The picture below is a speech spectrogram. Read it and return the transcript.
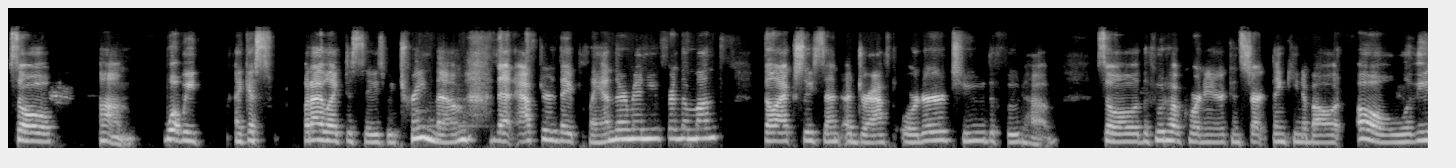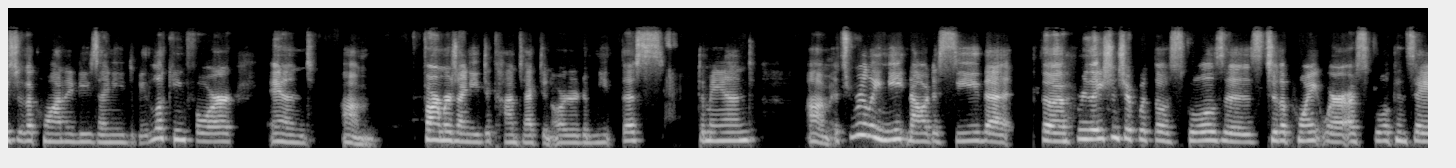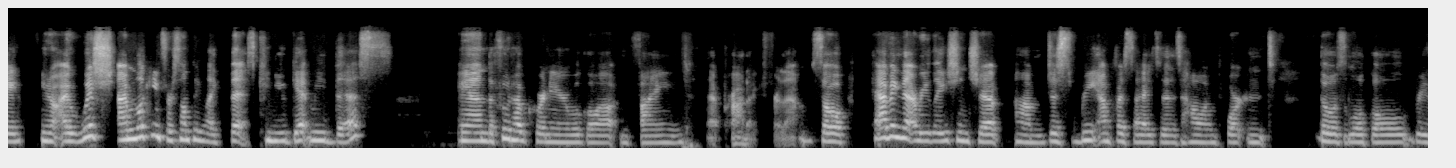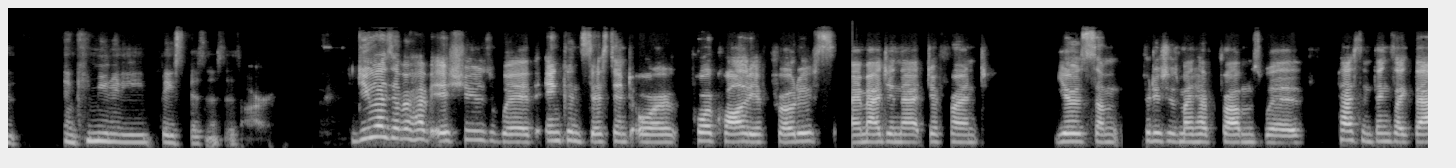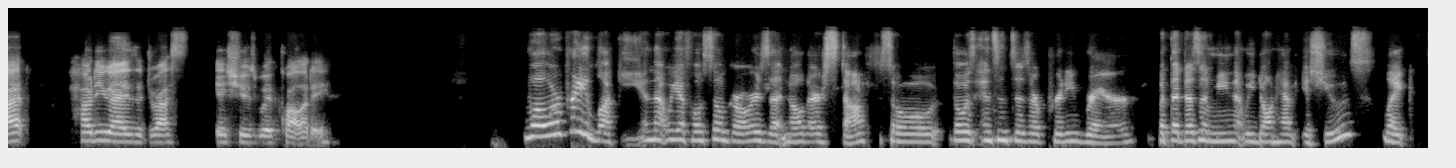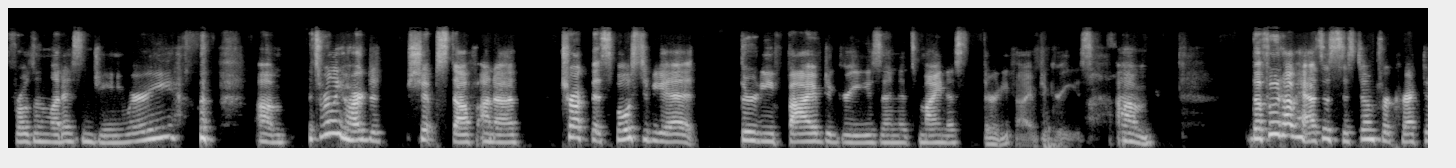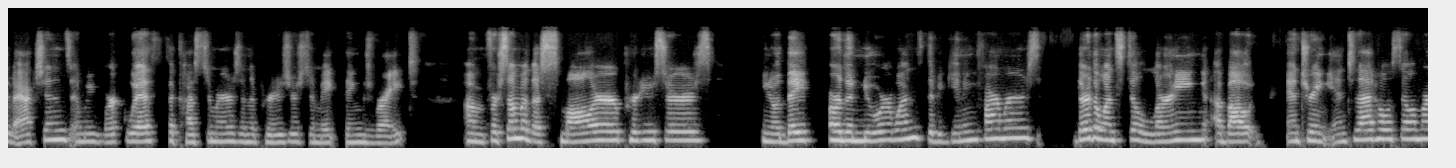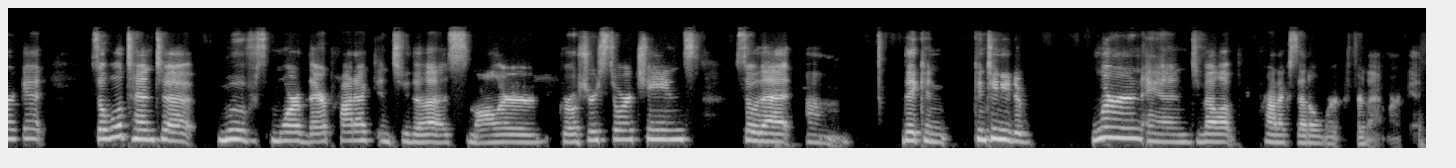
So, um, what we, I guess, what I like to say is we train them that after they plan their menu for the month, they'll actually send a draft order to the food hub. So the food hub coordinator can start thinking about, oh, well, these are the quantities I need to be looking for, and um, farmers I need to contact in order to meet this demand. Um, it's really neat now to see that the relationship with those schools is to the point where our school can say, you know, I wish I'm looking for something like this. Can you get me this? And the food hub coordinator will go out and find that product for them. So having that relationship um, just reemphasizes how important those local re- and community based businesses are. Do you guys ever have issues with inconsistent or poor quality of produce? I imagine that different years, some producers might have problems with pests and things like that. How do you guys address issues with quality? Well, we're pretty lucky in that we have wholesale growers that know their stuff. So those instances are pretty rare, but that doesn't mean that we don't have issues like frozen lettuce in January. um, it's really hard to ship stuff on a truck that's supposed to be at 35 degrees and it's minus 35 degrees. Um, the food hub has a system for corrective actions and we work with the customers and the producers to make things right. Um, for some of the smaller producers you know they are the newer ones the beginning farmers. They're the ones still learning about entering into that wholesale market. So we'll tend to move more of their product into the smaller grocery store chains so that um, they can continue to learn and develop products that'll work for that market.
